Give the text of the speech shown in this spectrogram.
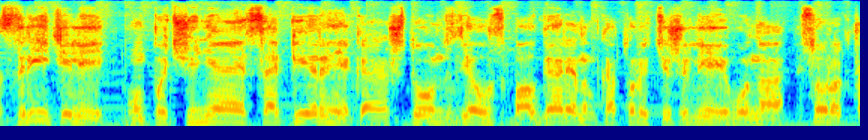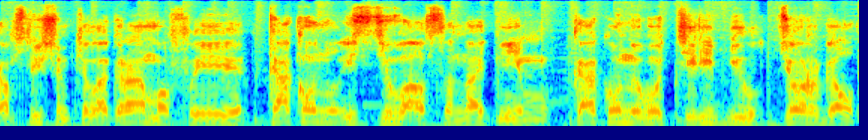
зрителей, он подчиняет соперника. Что он сделал с болгарином, который тяжелее его на 40 там с лишним килограммов, и как он издевался над ним, как он его теребил, дергал.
